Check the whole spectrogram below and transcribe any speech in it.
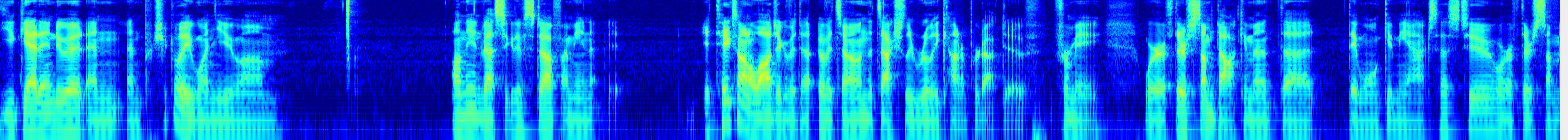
you get into it, and and particularly when you um, on the investigative stuff. I mean, it, it takes on a logic of, it, of its own that's actually really counterproductive for me. Where if there's some document that they won't give me access to, or if there's some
